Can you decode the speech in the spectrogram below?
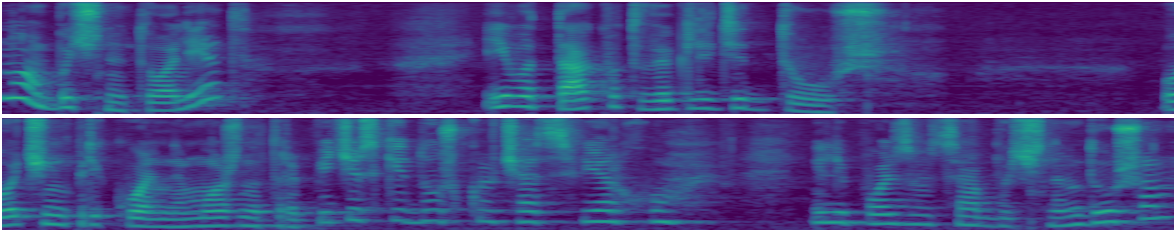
Ну, обычный туалет. И вот так вот выглядит душ. Очень прикольный. Можно тропический душ включать сверху или пользоваться обычным душем.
